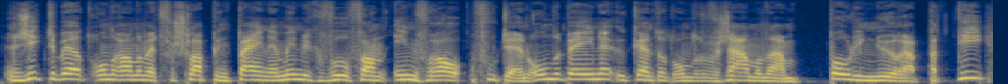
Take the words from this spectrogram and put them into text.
een ziektebeeld onder andere met verslapping, pijn en minder gevoel van in vooral voeten en onderbenen. U kent dat onder de verzamelnaam polyneuropathie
